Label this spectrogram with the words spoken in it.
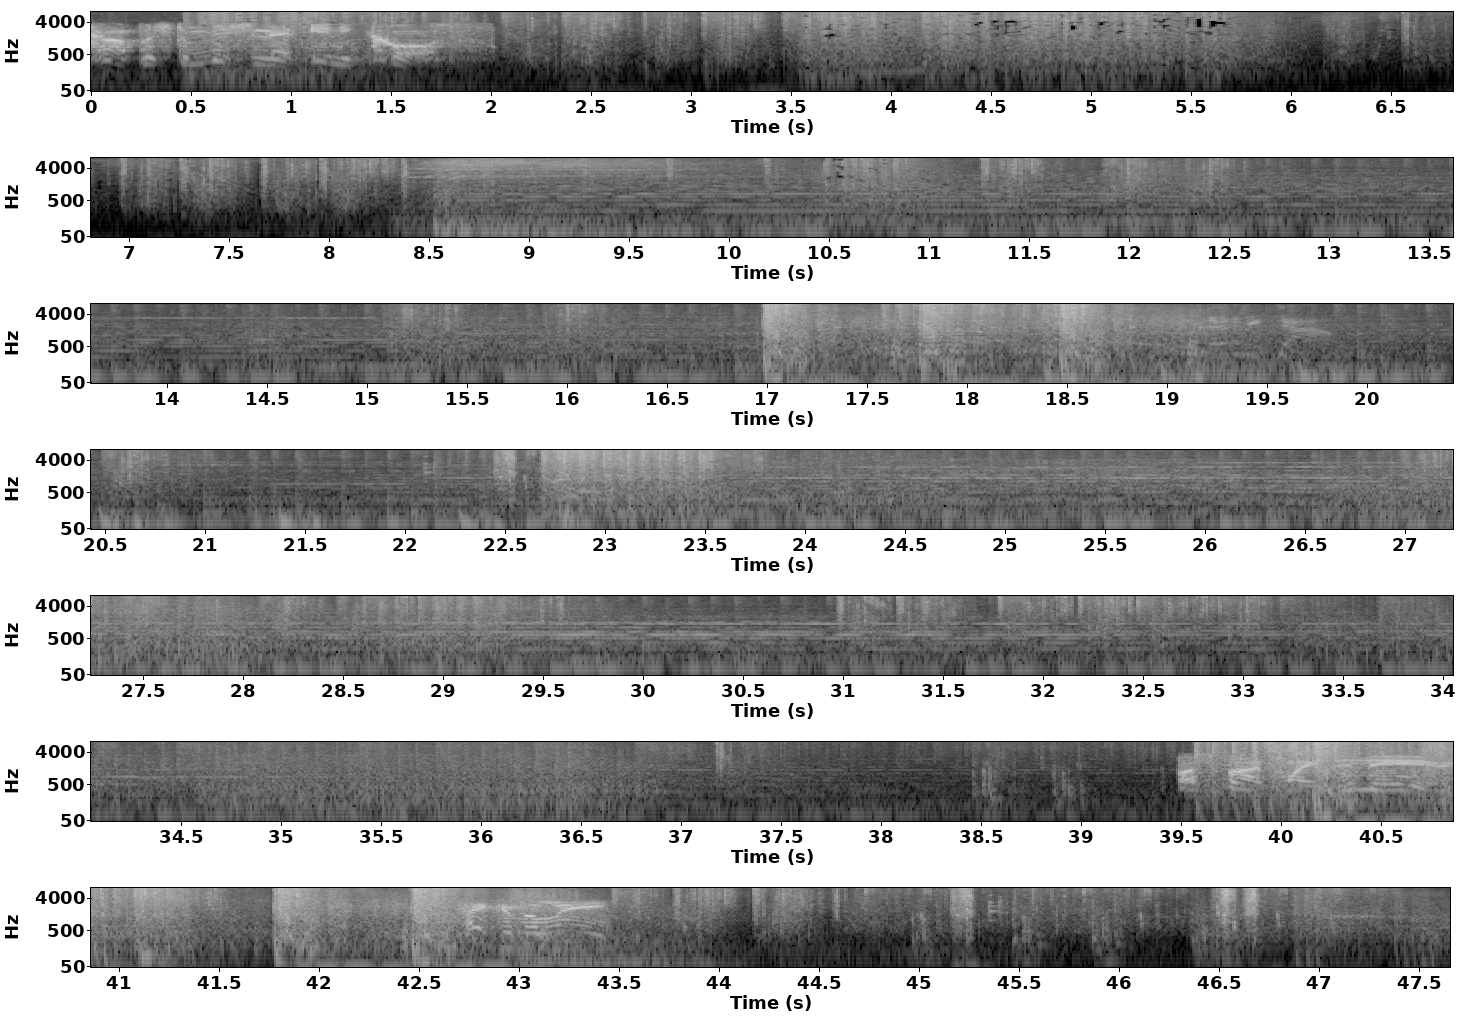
accomplish the mission at any cost. Our spy plane's in the air. Taking the lead.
